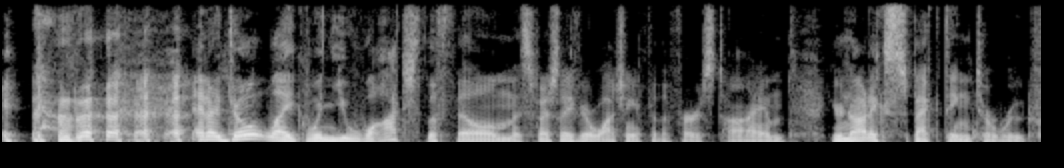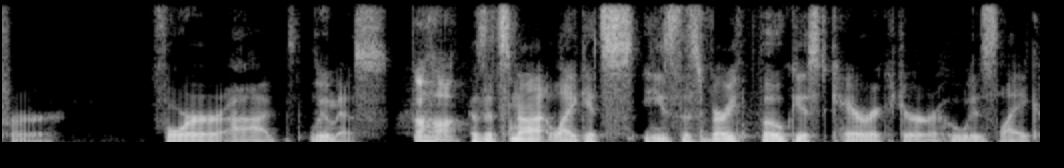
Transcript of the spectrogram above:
and I don't like when you watch the film, especially if you're watching it for the first time, you're not expecting to root for for uh Loomis uh-huh because it's not like it's he's this very focused character who is like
